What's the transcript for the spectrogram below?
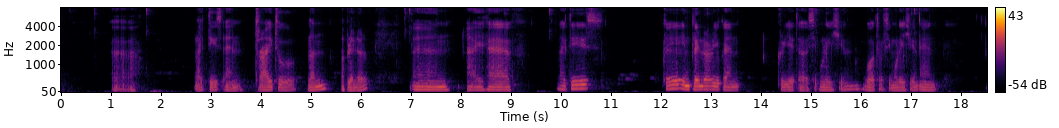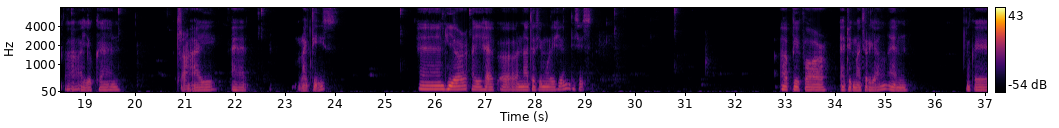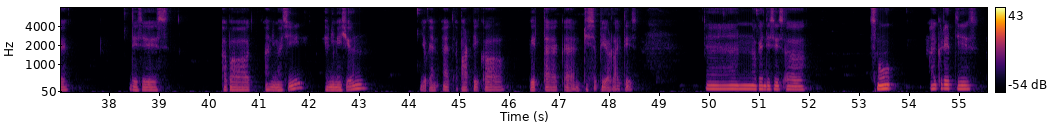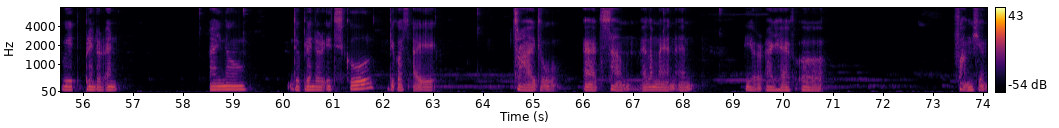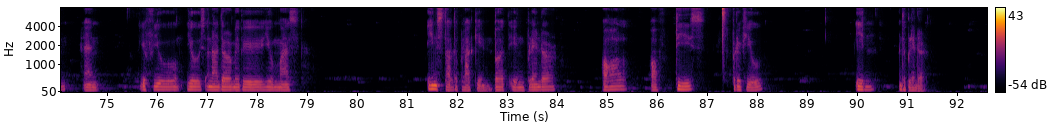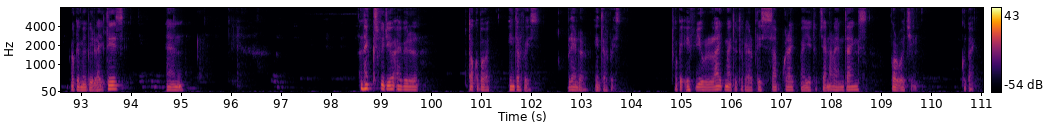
uh, like this and try to learn a blender. And I have like this okay in blender you can create a simulation water simulation and uh, you can try at like this. And here I have uh, another simulation. This is uh, before adding material and okay this is about animation animation you can add a particle with tag and disappear like this. And okay this is a smoke. I create this with blender and I know the blender is cool because I try to add some element and here I have a function. And if you use another maybe you must install the plugin. But in blender all of these preview in the blender. Okay maybe like this. And next video I will talk about interface Blender interface. Okay, if you like my tutorial, please subscribe my YouTube channel and thanks for watching. Goodbye.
